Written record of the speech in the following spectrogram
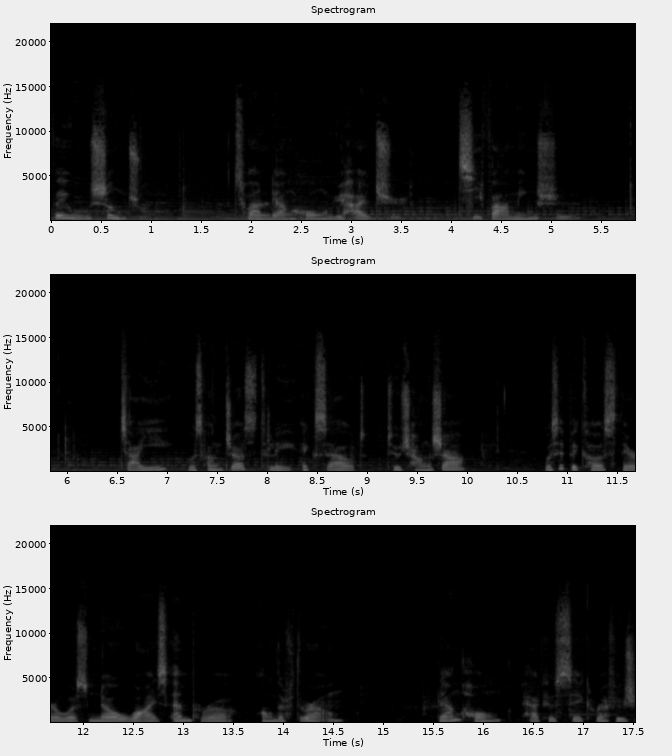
非无圣主；窜梁鸿于海曲，岂乏明时。Jia Yi was unjustly exiled to Changsha. Was it because there was no wise emperor on the throne? Liang Hong had to seek refuge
